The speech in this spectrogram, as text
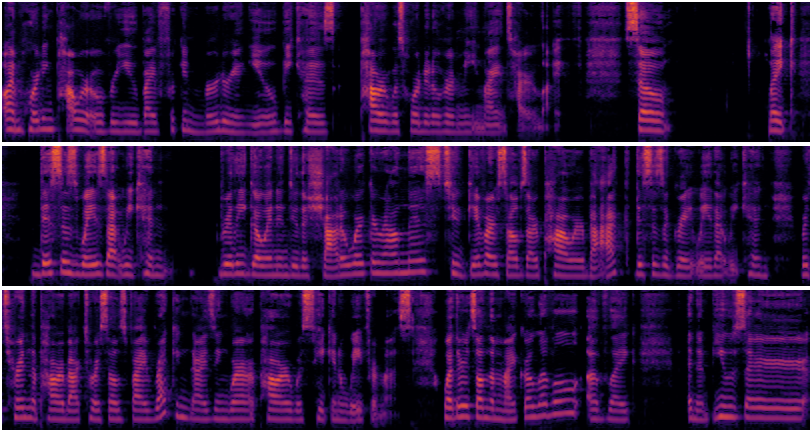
oh, i'm hoarding power over you by freaking murdering you because power was hoarded over me my entire life. So like this is ways that we can really go in and do the shadow work around this to give ourselves our power back. This is a great way that we can return the power back to ourselves by recognizing where our power was taken away from us, whether it's on the micro level of like an abuser,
